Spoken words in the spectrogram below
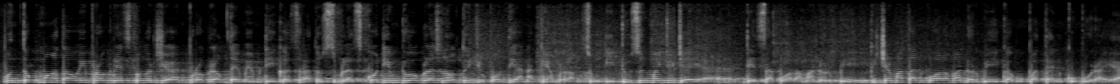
Untuk mengetahui progres pengerjaan program TMMD ke-111 Kodim 1207 Pontianak yang berlangsung di Dusun Maju Jaya, Desa Kuala Mandor B, Kecamatan Kuala Mandor B, Kabupaten Kuburaya,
